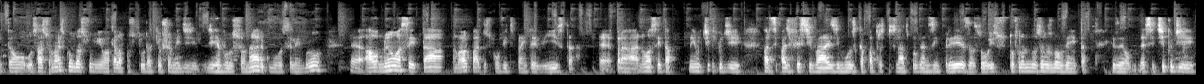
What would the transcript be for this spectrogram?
Então, os Racionais, quando assumiam aquela postura que eu chamei de, de revolucionária, como você lembrou, é, ao não aceitar a maior parte dos convites para entrevista, é, para não aceitar nenhum tipo de participar de festivais de música patrocinados por grandes empresas, ou isso estou falando nos anos 90, quer dizer, esse tipo de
